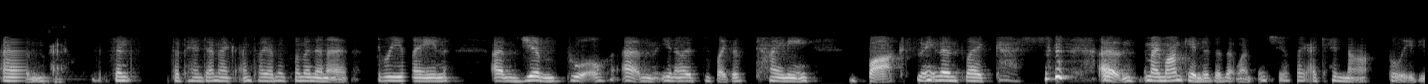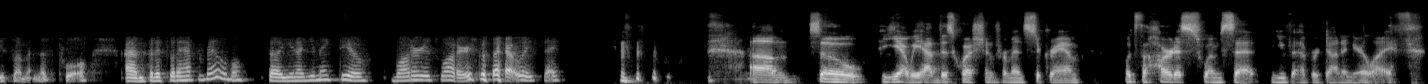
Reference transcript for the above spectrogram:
Um, okay. Since the pandemic, I'm telling you, I've been swimming in a three lane um, gym pool. Um, you know, it's just like this tiny box. I mean, it's like, gosh. um, my mom came to visit once and she was like, I cannot believe you swim in this pool. Um, but it's what I have available. So, you know, you make do. Water is water, is what I always say. um, so, yeah, we have this question from Instagram. What's the hardest swim set you've ever done in your life?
